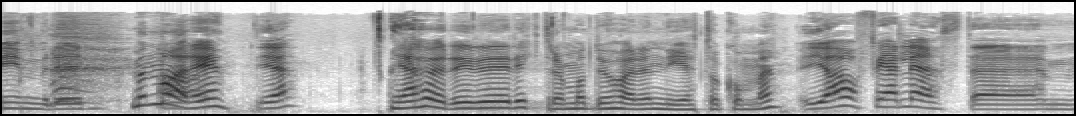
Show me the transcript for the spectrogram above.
Mimrer. Men Mari, Ja. jeg hører rykter om at du har en nyhet å komme med. Ja, for jeg leste eh,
